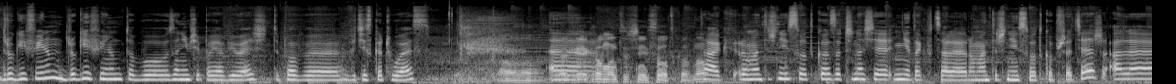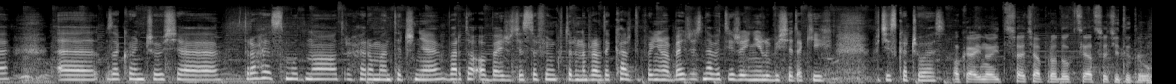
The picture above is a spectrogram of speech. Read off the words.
Drugi film, drugi film to było zanim się pojawiłeś, typowy wyciskacz łez. O, jak, jak romantycznie i słodko, no. Tak, romantycznie i słodko. Zaczyna się nie tak wcale romantycznie i słodko przecież, ale e, zakończył się trochę smutno, trochę romantycznie. Warto obejrzeć. Jest to film, który naprawdę każdy powinien obejrzeć, nawet jeżeli nie lubi się takich wyciskaczy łez. Okej, no i trzecia produkcja, trzeci tytuł.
